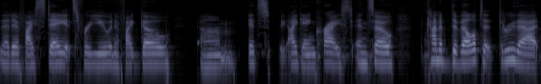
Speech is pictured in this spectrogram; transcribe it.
that if I stay it's for you and if I go um, it's I gain Christ. And so kind of developed it through that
